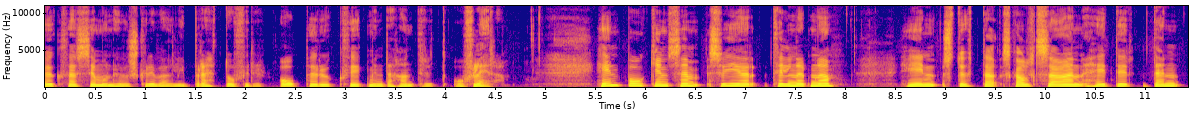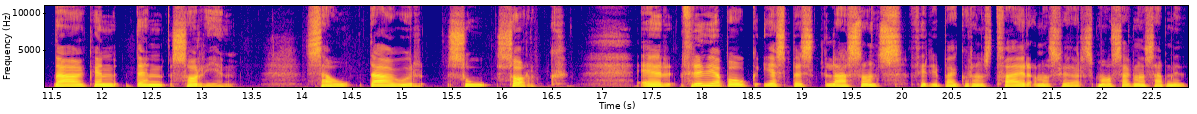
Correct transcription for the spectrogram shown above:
auk þess sem hún hefur skrifað libretto fyrir óperu, kvikmyndahandrit og fleira. Hinn bókin sem svíjar tilnefna, hinn stutta skáldsagan heitir Den dagen, den sorgen. Sá dagur Sú sorg er þriðja bók Jespers Lassons fyrir bækur hans tvær, annars vegar smásagnasafnið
